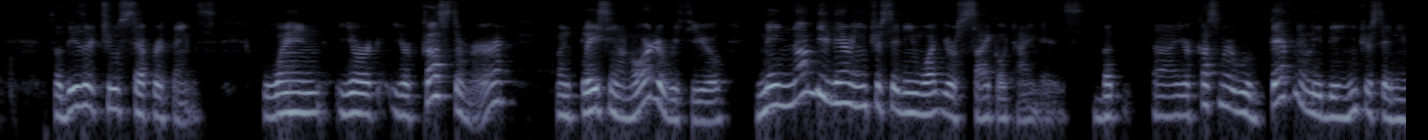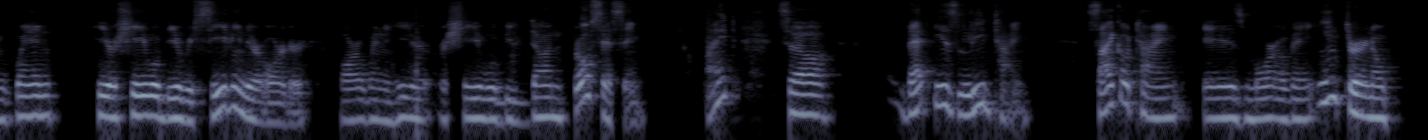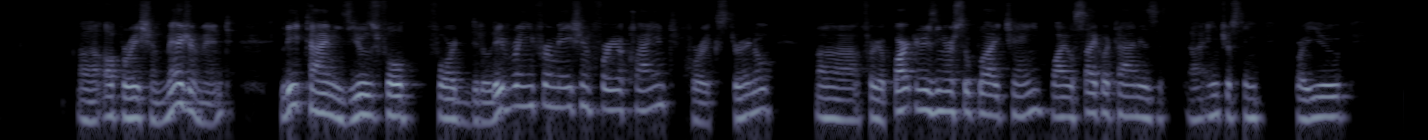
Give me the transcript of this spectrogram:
So these are two separate things. When your, your customer, when placing an order with you, may not be very interested in what your cycle time is, but uh, your customer will definitely be interested in when he or she will be receiving their order or when he or she will be done processing, right? So that is lead time. Cycle time is more of an internal operation measurement. Lead time is useful for delivering information for your client, for external, uh, for your partners in your supply chain, while cycle time is uh, interesting for you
